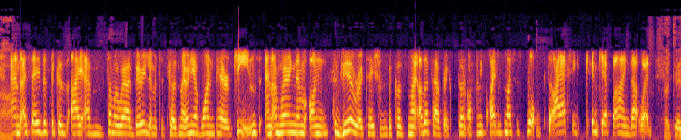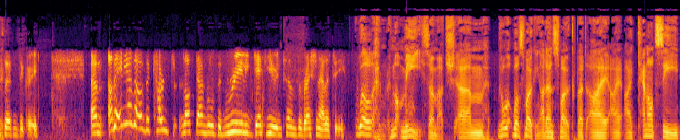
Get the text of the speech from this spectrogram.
Ah. And I say this because I am somewhere where I have very limited clothes and I only have one pair of jeans and I'm wearing them on severe rotation because my other fabrics don't offer me quite as much as warmth. So I actually can get behind that one okay. to a certain degree. Um, are there any other of the current lockdown rules that really get you in terms of rationality? Well, not me so much. Um, well, smoking. I don't smoke, but I, I, I, cannot see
